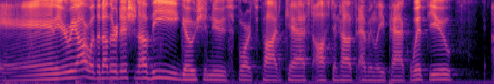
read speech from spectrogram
And here we are with another edition of the Goshen News Sports Podcast. Austin Huff, Evan Lee Pack with you, uh,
